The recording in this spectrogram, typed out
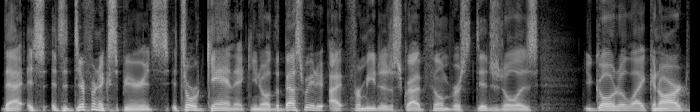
that it's it's a different experience. It's organic. You know, the best way to, I, for me to describe film versus digital is you go to like an art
